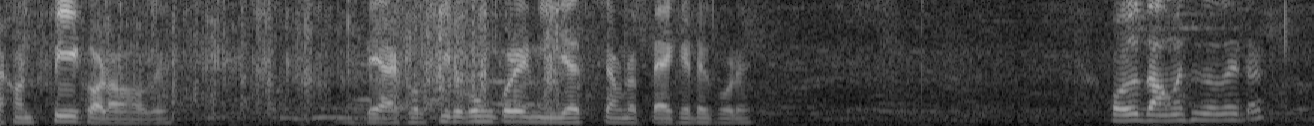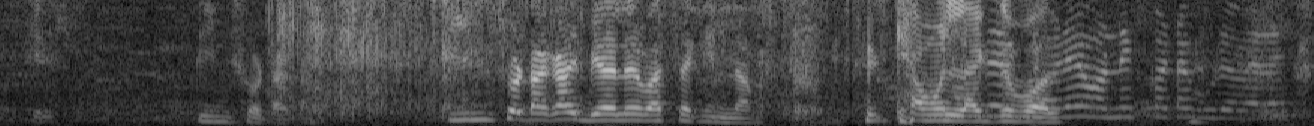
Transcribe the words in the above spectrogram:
এখন পে করা হবে। দেখো কীরকম করে নিয়ে যাচ্ছি আমরা প্যাকেটে করে। কত দাম আছে দাদা এটা তিনশো টাকা। তিনশো টাকায় বিড়ালের বাচ্চা কিনলাম। কেমন লাগছে বল? অনেক কটা ঘুরে বেড়াচ্ছে।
